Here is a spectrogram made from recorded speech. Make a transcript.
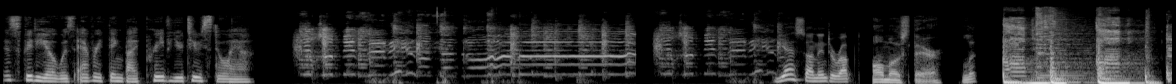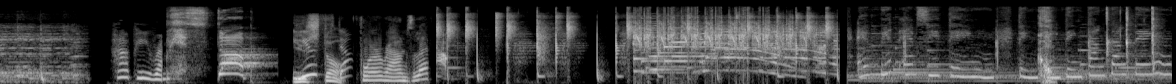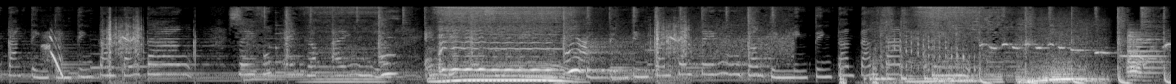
This video was everything by Preview to Stoya. Yes, uninterrupt. Almost there. Let Happy round. Stop! you, stop. Four rounds left. Em Oh.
